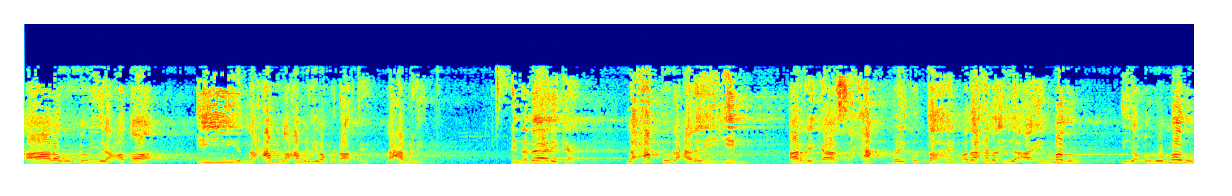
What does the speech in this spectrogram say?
qaala wuxuu yidhi cadaa ii nacam lacamri baan ku dhaartay lacamri ina dalika laxaqun calayhim arrinkaas xaq bay ku tahay madaxda iyo a'immadu iyo culummadu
